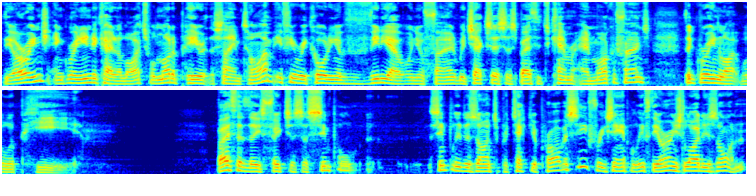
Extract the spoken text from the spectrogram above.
The orange and green indicator lights will not appear at the same time. If you're recording a video on your phone which accesses both its camera and microphones, the green light will appear. Both of these features are simple, simply designed to protect your privacy. For example, if the orange light is on,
